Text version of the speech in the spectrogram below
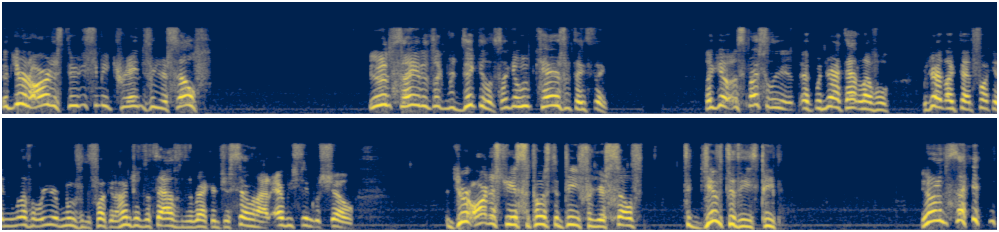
If you're an artist, dude, you should be creating for yourself. You know what I'm saying? It's like ridiculous. Like, who cares what they think? Like, yo, especially if, when you're at that level, you're at like that fucking level where you're moving the fucking hundreds of thousands of records, you're selling out every single show. Your artistry is supposed to be for yourself to give to these people. You know what I'm saying?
